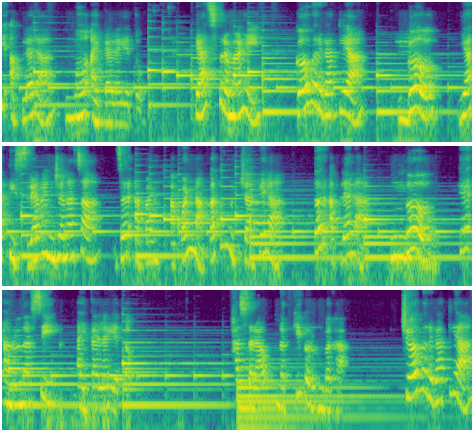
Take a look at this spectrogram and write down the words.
की आपल्याला म ऐकायला येतो. त्याचप्रमाणे क वर्गातल्या ग या तिसऱ्या व्यंजनाचा जर आपण आपण नाकातून उच्चार केला तर आपल्याला ग हे अनुनासिक ऐकायला येतं. हा सराव नक्की करून बघा. च वर्गातल्या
